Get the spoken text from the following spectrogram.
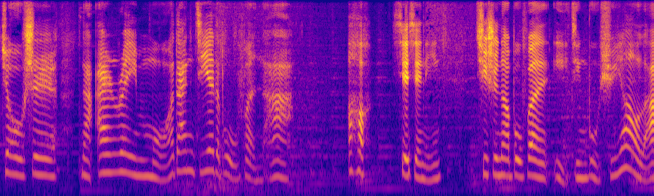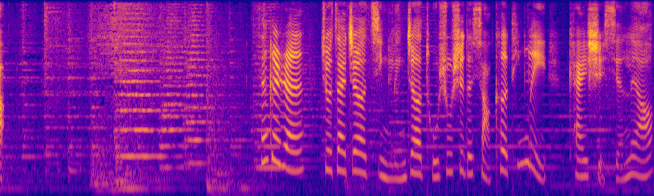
就是那安瑞摩丹街的部分啊！哦，谢谢您。其实那部分已经不需要了。三个人就在这紧邻着图书室的小客厅里开始闲聊。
